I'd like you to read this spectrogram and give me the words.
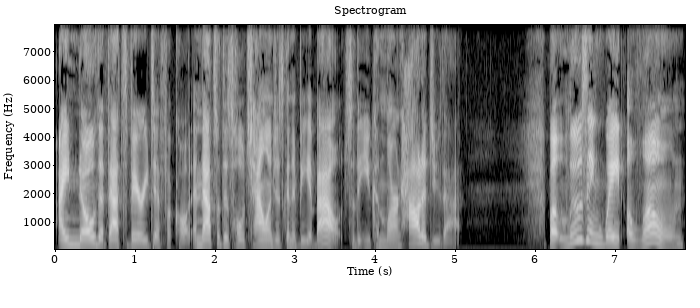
I know that that's very difficult. And that's what this whole challenge is going to be about so that you can learn how to do that. But losing weight alone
